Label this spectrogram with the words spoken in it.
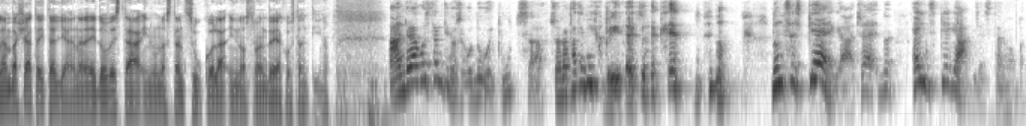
l'ambasciata italiana e dove sta in una stanzucola il nostro Andrea Costantino. Andrea Costantino, secondo voi puzza? Cioè, fatemi capire, perché no, non si spiega, cioè, è inspiegabile sta roba.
